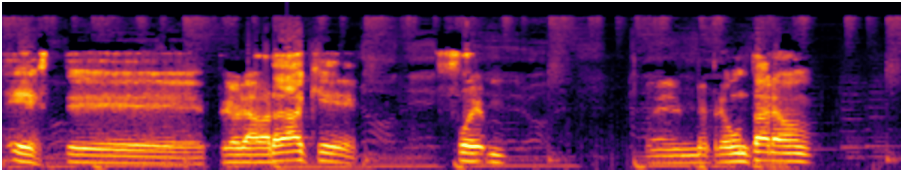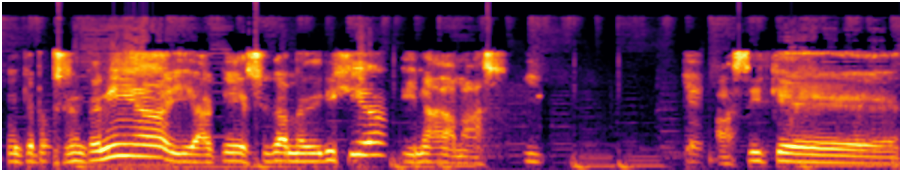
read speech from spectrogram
este pero la verdad que fue me preguntaron qué profesión tenía y a qué ciudad me dirigía y nada más. Así que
